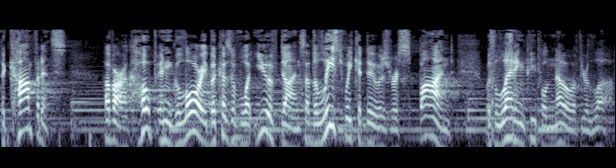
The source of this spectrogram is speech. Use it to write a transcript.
the confidence of our hope and glory because of what you have done. So the least we could do is respond with letting people know of your love.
